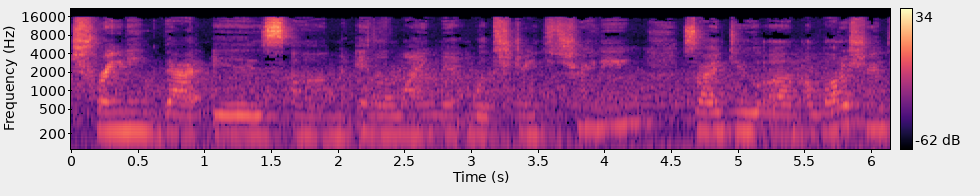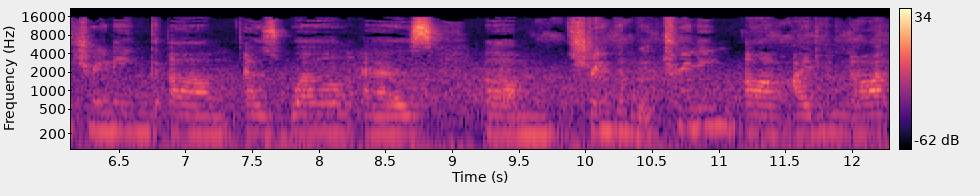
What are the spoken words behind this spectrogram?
training that is um, in alignment with strength training. So I do um, a lot of strength training um, as well as um, strength and weight training. Um, I do not,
